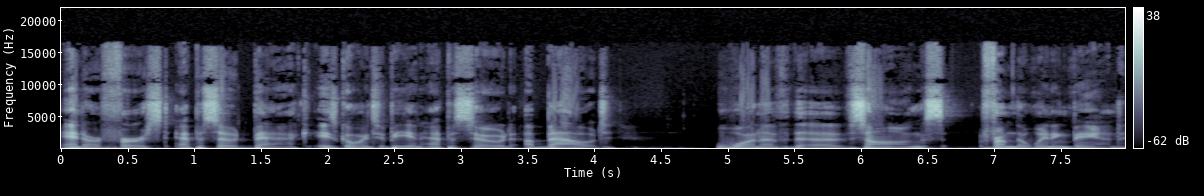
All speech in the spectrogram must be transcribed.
And our first episode back is going to be an episode about one of the songs from the winning band.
